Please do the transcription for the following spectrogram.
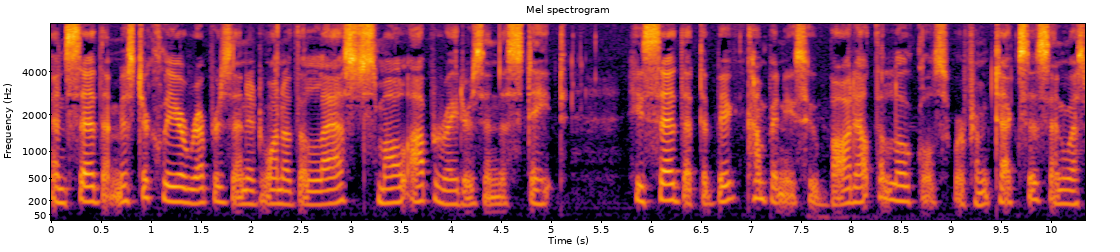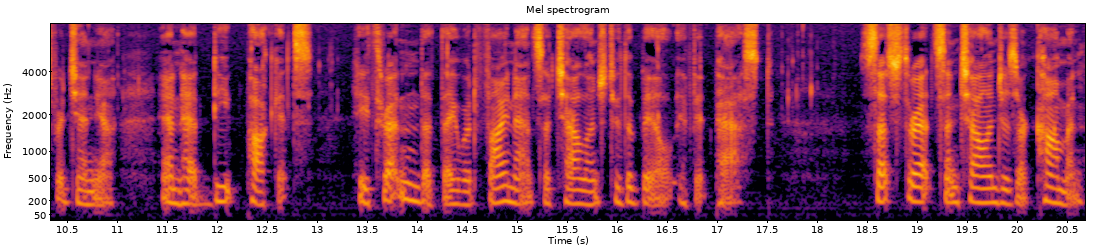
and said that Mr. Clear represented one of the last small operators in the state. He said that the big companies who bought out the locals were from Texas and West Virginia and had deep pockets. He threatened that they would finance a challenge to the bill if it passed. Such threats and challenges are common,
